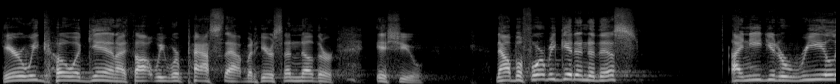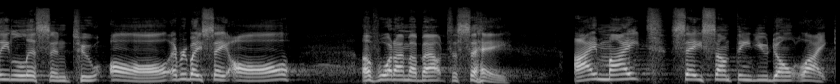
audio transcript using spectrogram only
Here we go again. I thought we were past that, but here's another issue. Now, before we get into this, I need you to really listen to all, everybody say all of what I'm about to say. I might say something you don't like.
